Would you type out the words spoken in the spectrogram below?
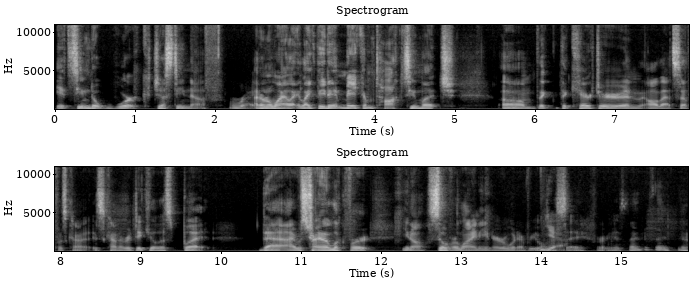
it seemed to work just enough. Right. I don't know why. Like, like they didn't make him talk too much. Um, the the character and all that stuff was kind of is kind of ridiculous, but that I was trying to look for, you know, silver lining or whatever you want Yeah. to say for his. Yeah.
